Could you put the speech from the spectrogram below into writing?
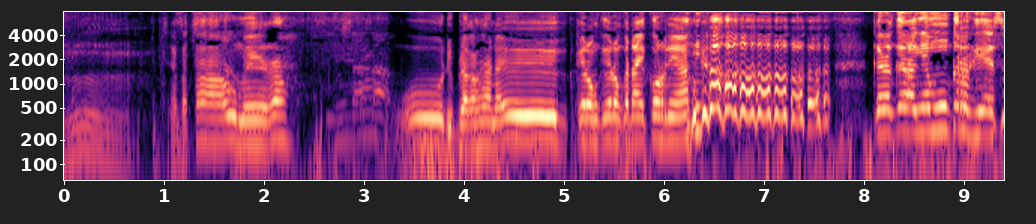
Hmm. Siapa tahu merah. Uh, di belakang sana, eh, kerong-kerong kena ekornya. Kerang-kerangnya mungker, guys.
